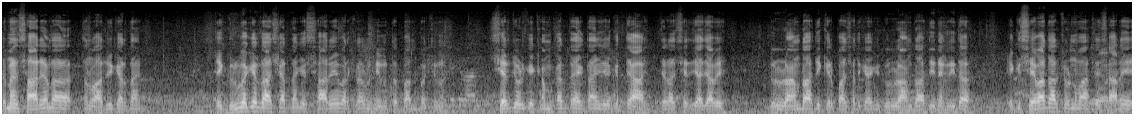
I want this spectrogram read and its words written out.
ਤੇ ਮੈਂ ਸਾਰਿਆਂ ਦਾ ਧੰਨਵਾਦ ਵੀ ਕਰਦਾ। ਤੇ ਗੁਰੂ ਅੱਗੇ ਅਰਦਾਸ ਕਰਦਾ ਕਿ ਸਾਰੇ ਵਰਕਰਾਂ ਨੂੰ ਹਿੰਮਤ, ਬਲ ਬਖਸ਼ਣ, ਸਿਰ ਜੋੜ ਕੇ ਕੰਮ ਕਰਨ ਤੇ ਇੱਕ ਤਾਂ ਜਿਹੜਾ ਇਤਿਹਾਸ ਜਿਹੜਾ ਸਿਰਜਿਆ ਜਾਵੇ। ਗੁਰੂ ਰਾਮਦਾਸ ਦੀ ਕਿਰਪਾ ਸਦਕਾ ਕਿ ਗੁਰੂ ਰਾਮਦਾਸ ਦੀ ਨਗਰੀ ਦਾ ਇੱਕ ਸੇਵਾਦਾਰ ਚੁਣਨ ਵਾਸਤੇ ਸਾਰੇ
